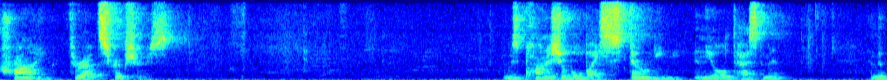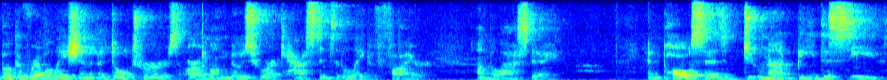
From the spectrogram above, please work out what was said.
crime throughout scriptures. It was punishable by stoning in the Old Testament. In the book of Revelation, adulterers are among those who are cast into the lake of fire on the last day. And Paul says, Do not be deceived.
